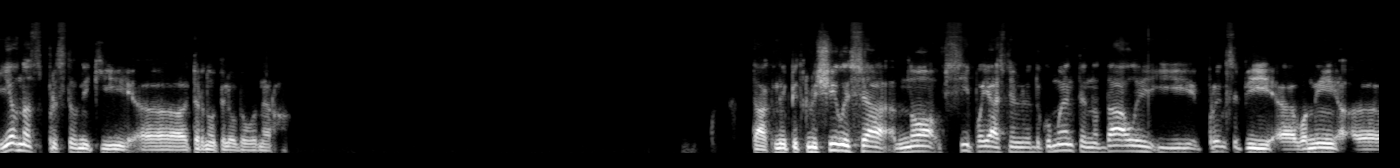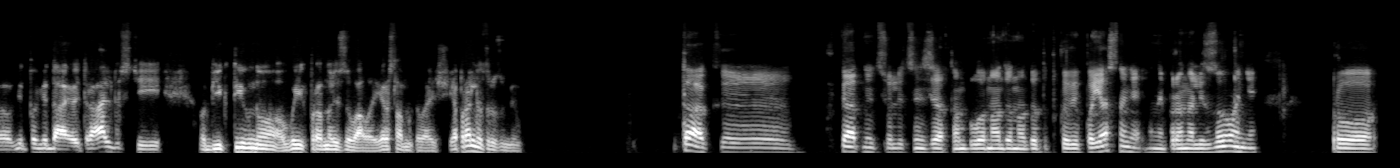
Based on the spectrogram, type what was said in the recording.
Є в нас представники е, Тернопільобленерго? Так, не підключилися, але всі пояснювальні документи надали, і в принципі е, вони е, відповідають реальності. і Об'єктивно, ви їх проаналізували. Ярослав Миколаївич, я правильно зрозумів? Так, е, в п'ятницю ліцензіатам було надано додаткові пояснення, вони проаналізовані, про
